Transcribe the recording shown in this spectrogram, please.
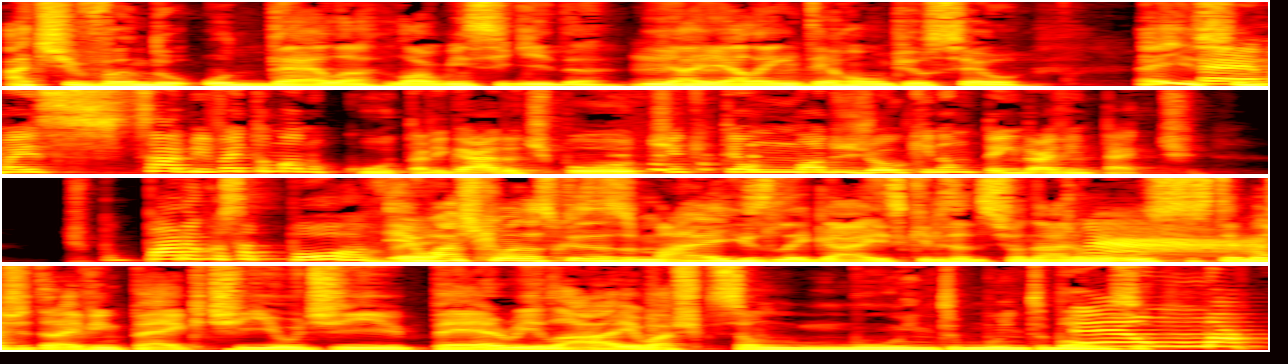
ativando o dela logo em seguida. Uhum. E aí ela interrompe o seu. É isso. É, mas, sabe, vai tomar no cu, tá ligado? Tipo, tinha que ter um modo de jogo que não tem Drive Impact. Tipo, para com essa porra, velho. Eu acho que é uma das coisas mais legais que eles adicionaram, ah. o sistema de Drive Impact e o de Parry lá, eu acho que são muito, muito bons. É uma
